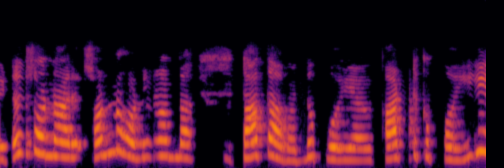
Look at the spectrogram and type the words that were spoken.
கிட்ட சொன்னாரு. சொன்ன உடனே அந்த தாத்தா வந்து போய் காட்டுக்கு போய்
